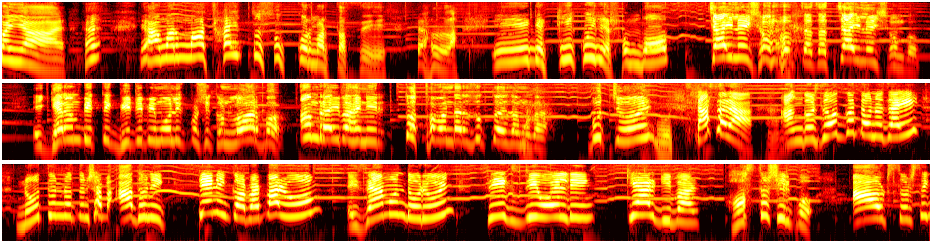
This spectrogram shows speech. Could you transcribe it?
মাইয়া হ্যাঁ? আমার মাথায় তো চক্কর মারতাছে আল্লাহ। এইটা কি কইরে সম্ভব? চাইলেই সম্ভব চাচা চাইলেই সম্ভব। এই গ্রাম ভিত্তিক ভিডিপি মৌলিক প্রশিক্ষণ লওয়ার পর আমরা এই বাহিনীর তথ্য ভান্ডারে যুক্ত হয়ে যাব গা। বুঝছই? তাছাড়া আঙ্গর যোগ্যতা অনুযায়ী নতুন নতুন সব আধুনিক ট্রেনিং করবার পারুম। এই যেমন ধরুন six D welding care giver হস্তশিল্প আউটসোর্সিং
